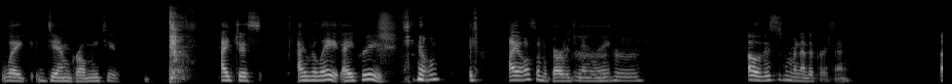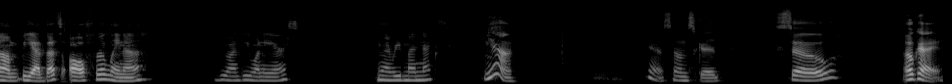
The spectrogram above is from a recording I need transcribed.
like, damn girl, me too. I just, I relate. I agree. You know, I also have a garbage memory. Mhm. Oh, this is from another person. Um, but yeah, that's all for Elena. Do you want to do one of yours? And I read mine next. Yeah. Yeah, sounds good. So, okay.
